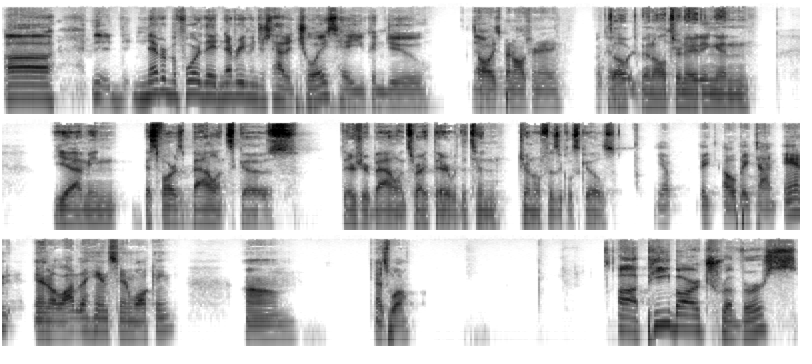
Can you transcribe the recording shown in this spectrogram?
Uh th- th- never before they'd never even just had a choice. Hey, you can do It's always been alternating. okay. It's always been alternating and yeah, I mean, as far as balance goes, there's your balance right there with the 10 general physical skills. Yep. Big oh, big time. And and a lot of the handstand walking, um, as well. uh P bar traverse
